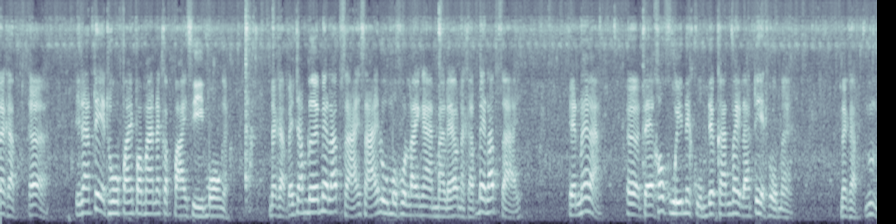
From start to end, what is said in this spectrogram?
นะครับ เอออิลาเต้โทรไปประมาณนะครับปลายสี่โมงอะนะครับไปจำเลยไม่รับสายสายลุงมงคลรายงานมาแล้วนะครับ ไม่รับสาย เห็นไหมล่ะ เออ แต่เขาคุยในกลุ่มเดียวกันไว้ลาเต้โทรมานะครับ อืม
